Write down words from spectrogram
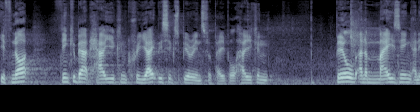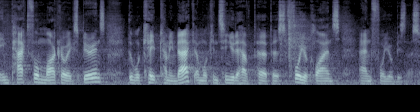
If not, think about how you can create this experience for people, how you can build an amazing and impactful micro experience that will keep coming back and will continue to have purpose for your clients and for your business.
